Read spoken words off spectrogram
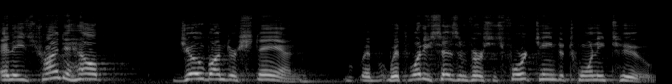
And he's trying to help Job understand with, with what he says in verses 14 to 22.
